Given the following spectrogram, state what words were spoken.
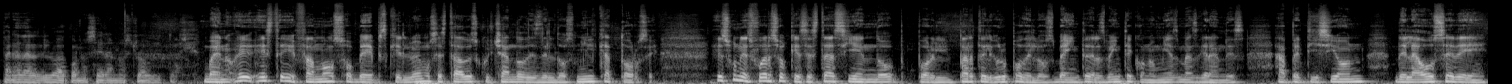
para darlo a conocer a nuestro auditorio? Bueno, e, este famoso BEPS que lo hemos estado escuchando desde el 2014 es un esfuerzo que se está haciendo por parte del grupo de los 20, de las 20 economías más grandes, a petición de la OCDE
